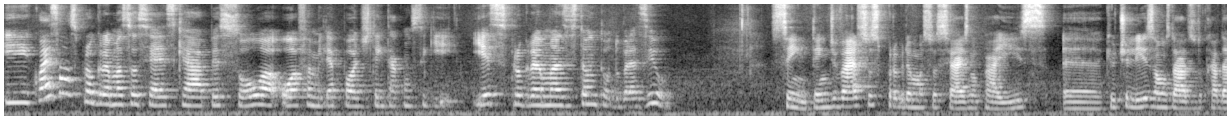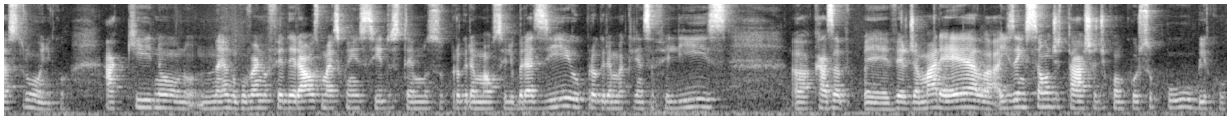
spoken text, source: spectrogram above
E quais são os programas sociais que a pessoa ou a família pode tentar conseguir? E esses programas estão em todo o Brasil? Sim, tem diversos programas sociais no país é, que utilizam os dados do cadastro único. Aqui no, no, né, no, governo federal, os mais conhecidos, temos o programa Auxílio Brasil, o programa Criança Feliz, a Casa é, Verde Amarela, a isenção de taxa de concurso público,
